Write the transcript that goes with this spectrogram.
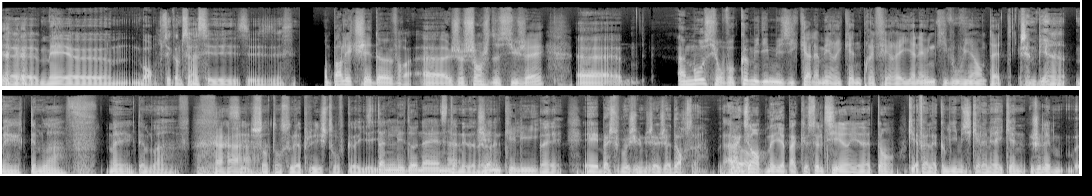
Euh, mais euh, bon, c'est comme ça. C'est- On parlait de chef-d'œuvre. Euh, je change de sujet. Euh, un mot sur vos comédies musicales américaines préférées. Il y en a une qui vous vient en tête. J'aime bien Make them laugh, make them laugh. Chantons sous la pluie. Je trouve que y a- Stanley Donen, Stanley Donen, Jane ouais. Kelly. Ouais. Et une- j'ai- j'adore ça. Par Alors. exemple, mais il n'y a pas que celle-ci, hein, il y en a tant. Enfin, la comédie musicale américaine, je l'aime euh,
